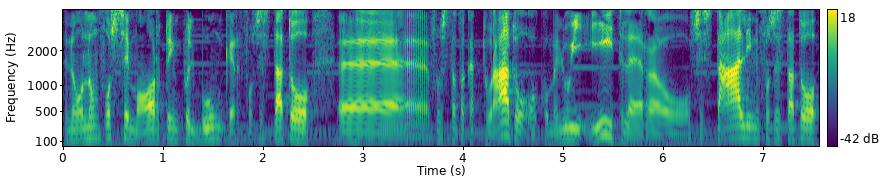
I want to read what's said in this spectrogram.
no, non fosse morto in quel bunker, fosse stato, eh, fosse stato catturato, o come lui Hitler, o se Stalin fosse stato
